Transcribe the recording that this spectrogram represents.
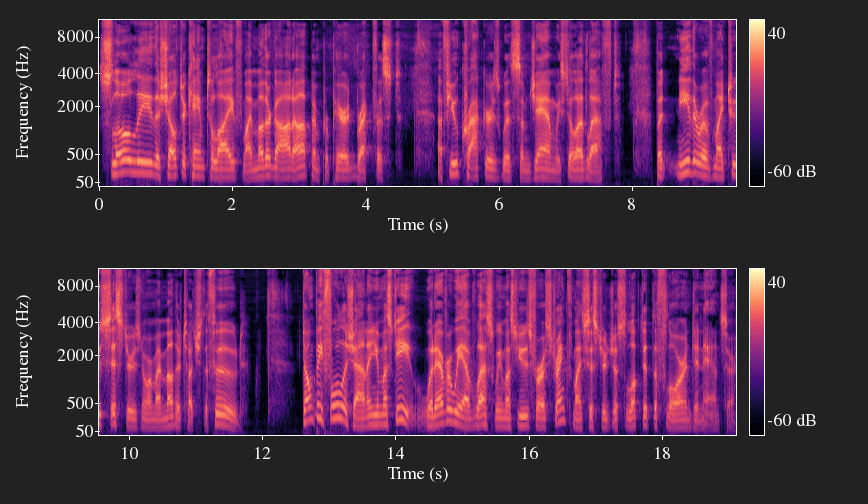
Slowly, the shelter came to life. My mother got up and prepared breakfast. A few crackers with some jam we still had left. But neither of my two sisters nor my mother touched the food. Don't be foolish, Anna. You must eat. Whatever we have left, we must use for our strength. My sister just looked at the floor and didn't answer.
